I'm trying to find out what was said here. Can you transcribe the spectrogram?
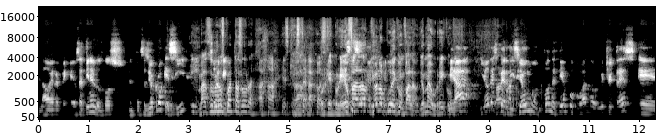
lado RPG, o sea, tiene los dos. Entonces, yo creo que sí. Más o menos cuántas horas. Ajá, es que esta es la ah, cosa. Porque, porque yo, yo, no pude con Fallout, yo me aburrí con Mira, yo desperdicié un montón de tiempo jugando Witcher 3, eh,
